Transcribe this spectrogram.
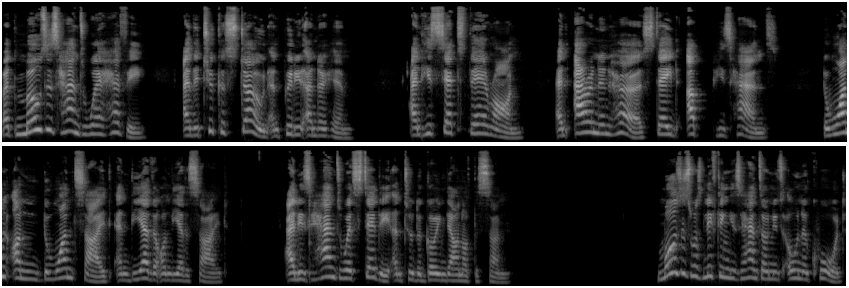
But Moses' hands were heavy, and they took a stone and put it under him. And he sat thereon, and Aaron and Hur stayed up his hands, the one on the one side and the other on the other side. And his hands were steady until the going down of the sun. Moses was lifting his hands on his own accord,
